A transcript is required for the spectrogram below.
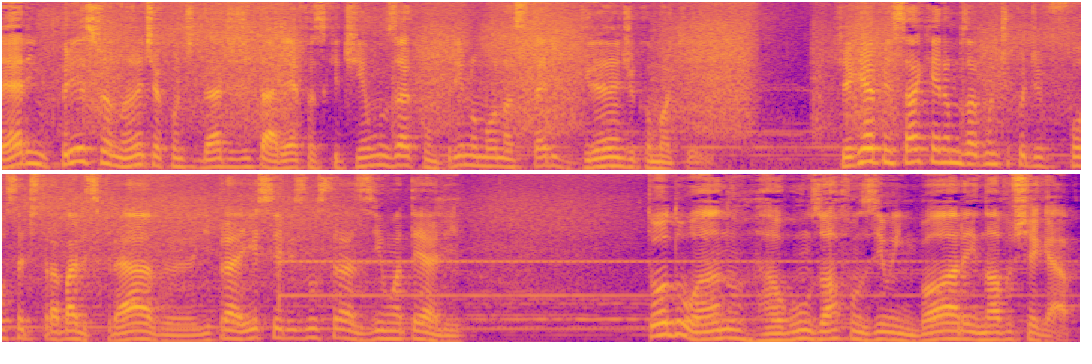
Era impressionante a quantidade de tarefas que tínhamos a cumprir num monastério grande como aquele. Cheguei a pensar que éramos algum tipo de força de trabalho escrava e para isso eles nos traziam até ali. Todo ano, alguns órfãos iam embora e novos chegavam.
